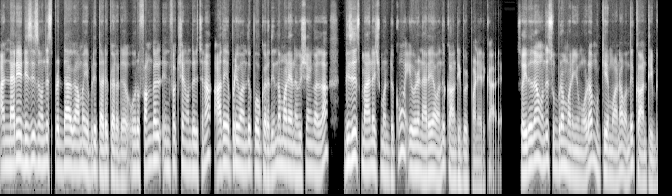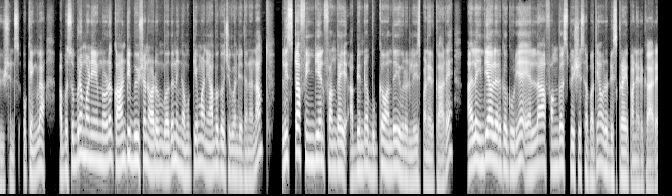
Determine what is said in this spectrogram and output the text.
அண்ட் நிறைய டிசீஸ் வந்து ஸ்ப்ரெட் ஆகாமல் எப்படி தடுக்கிறது? ஒரு ஃபங்கல் இன்ஃபெக்ஷன் வந்துருச்சுன்னா, அதை எப்படி வந்து போக்குறது? இந்த மாதிரியான விஷயங்கள்லாம் டிசீஸ் மேனேஜ்மெண்ட்டுக்கும் இவர் நிறைய வந்து கான்ட்ரிபியூட் பண்ணியிருக்காரு. ஸோ இதுதான் வந்து சுப்ரமணியமோட முக்கியமான வந்து கான்ட்ரிபியூஷன்ஸ் ஓகேங்களா? அப்ப சுப்ரமணியமோட கான்ட்ரிபியூஷன் ஆடும்போது நீங்க முக்கியமா ஞாபகம் வச்சுக்க வேண்டியது என்னன்னா, லிஸ்ட் ஆஃப் இந்தியன் ஃபங்கை அப்படின்ற புக்க வந்து இவரு ரிலீஸ் பண்ணியிருக்காரு. அதுல இந்தியாவுல இருக்கக்கூடிய எல்லா ஃபங்கல் ஸ்பீஷீஸ பத்தியும் அவர் டிஸ்கிரைப் பண்ணியிருக்காரு.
